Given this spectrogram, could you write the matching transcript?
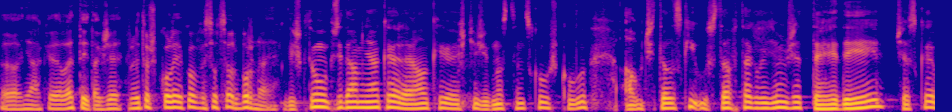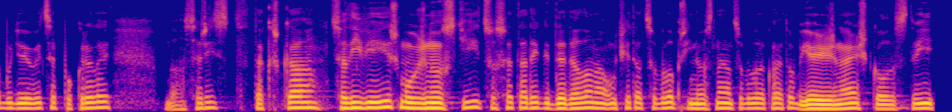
eh, nějaké lety. Takže byly to školy jako vysoce odborné. Když k tomu přidám nějaké reálky a ještě živnostenskou školu a učitelský ústav, tak vidím, že tehdy České Budějovice pokryly dá se říct, takřka celý vějíř možností, co se tady kde dalo naučit a co bylo přínosné a co bylo takové to běžné školství,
